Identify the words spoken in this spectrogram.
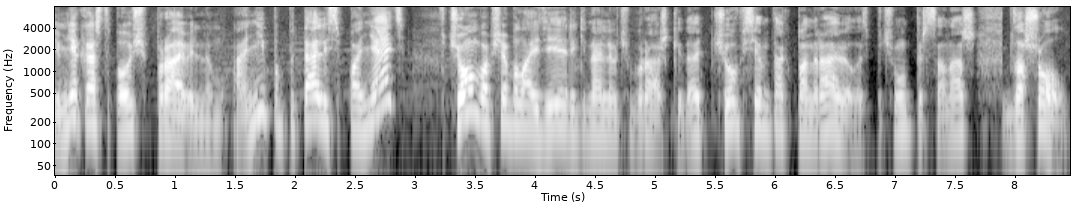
и мне кажется, по очень правильному. Они попытались понять, в чем вообще была идея оригинального Чебурашки, да, что всем так понравилось, почему персонаж зашел.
